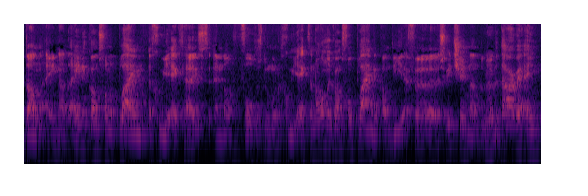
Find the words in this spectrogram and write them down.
dan één aan de ene kant van het plein een goede act heeft. En dan vervolgens doen we een goede act aan de andere kant van het plein. Dan kan die even switchen en dan doen we er daar weer één.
